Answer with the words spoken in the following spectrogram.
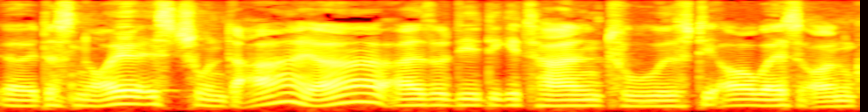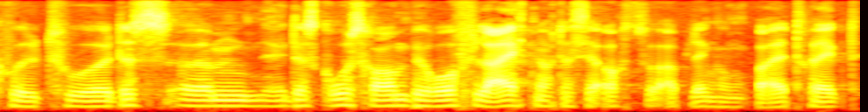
äh, das Neue ist schon da, ja. Also die digitalen Tools, die Always-On-Kultur, das, ähm, das Großraumbüro vielleicht noch, das ja auch zur Ablenkung beiträgt.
